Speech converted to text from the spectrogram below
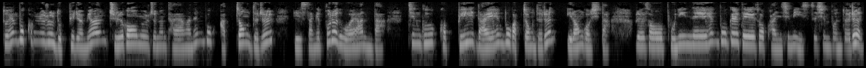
또 행복 확률을 높이려면 즐거움을 주는 다양한 행복 압정들을 일상에 뿌려 놓아야 한다. 친구, 커피, 나의 행복 압정들은 이런 것이다. 그래서 본인의 행복에 대해서 관심이 있으신 분들은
